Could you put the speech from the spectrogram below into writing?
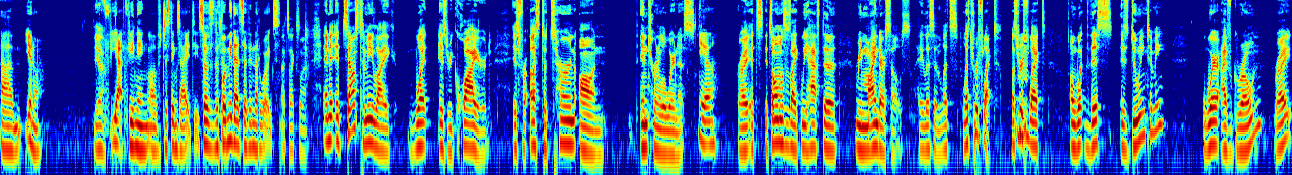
um, you know, yeah yeah, feeling of just anxiety. So the, for me, that's the thing that works. That's excellent. And it, it sounds to me like what is required is for us to turn on internal awareness, Yeah. Right? It's it's almost as like we have to remind ourselves, hey, listen, let's let's reflect. Let's mm-hmm. reflect on what this is doing to me, where I've grown, right?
